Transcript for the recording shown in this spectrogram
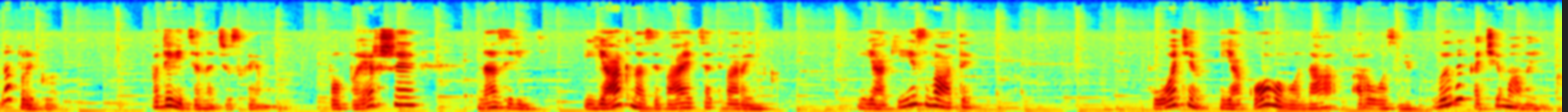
Наприклад, подивіться на цю схему. По-перше, назвіть, як називається тваринка, як її звати. Потім, якого вона розміру, велика чи маленька.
